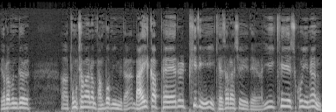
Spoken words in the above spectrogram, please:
여러분들 어, 동참하는 방법입니다. 마이 카페를 필히 개설하셔야 돼요. 이 KS 코인은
